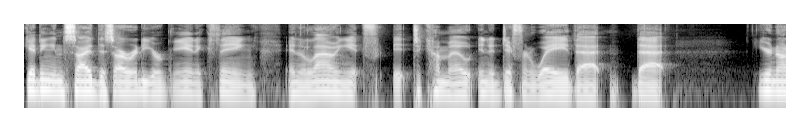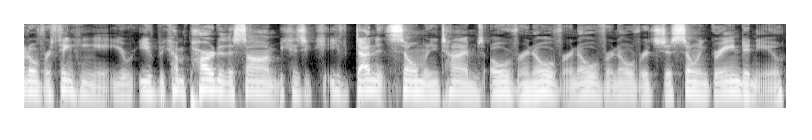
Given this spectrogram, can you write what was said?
getting inside this already organic thing and allowing it it to come out in a different way that that you're not overthinking it. You you've become part of the song because you, you've done it so many times over and over and over and over. It's just so ingrained in you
